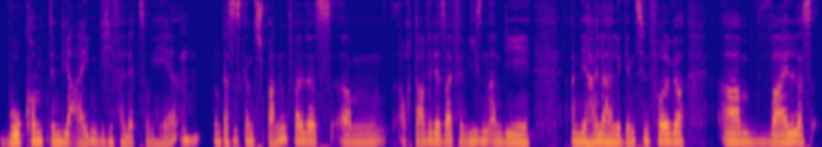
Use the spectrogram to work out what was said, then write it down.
wo kommt denn die eigentliche Verletzung her? Mhm. Und das ist ganz spannend, weil das ähm, auch da wieder sei verwiesen an die an die Heile Heile Gänschen Folge ähm, weil das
